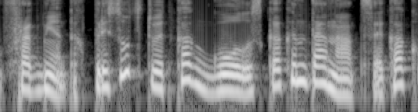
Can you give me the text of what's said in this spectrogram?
фрагментах присутствует как голос, как интонация, как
